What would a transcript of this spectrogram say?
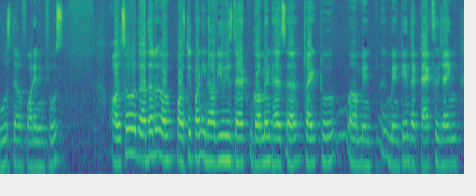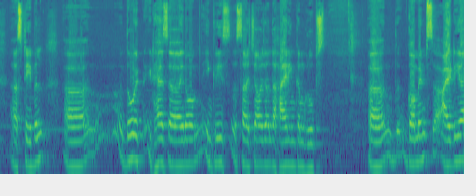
boost the foreign inflows. Also, the other uh, positive point in our view is that government has uh, tried to uh, main, maintain the tax regime uh, stable, uh, though it, it has uh, you know increased surcharge on the higher income groups. the government's idea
